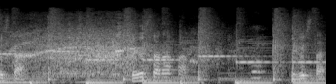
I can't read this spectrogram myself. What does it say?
gusta? ¿Te gusta, Rafa? ¿Te gusta?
